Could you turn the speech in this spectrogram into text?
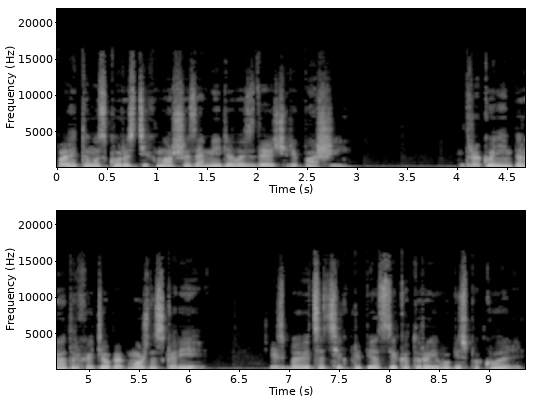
Поэтому скорость их марша замедлилась до черепашьей. Драконий Император хотел как можно скорее избавиться от всех препятствий, которые его беспокоили.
